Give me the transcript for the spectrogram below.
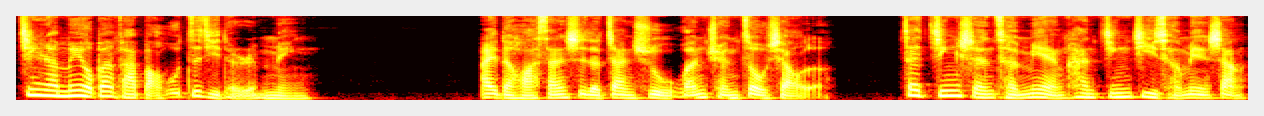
竟然没有办法保护自己的人民。爱德华三世的战术完全奏效了，在精神层面和经济层面上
